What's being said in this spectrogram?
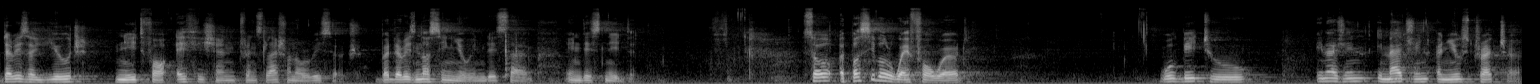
there is a huge need for efficient translational research, but there is nothing new in this, uh, in this need. So a possible way forward would be to imagine, imagine a new structure.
